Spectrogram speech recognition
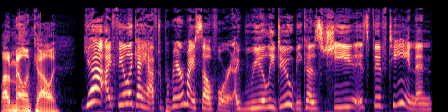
a lot of melancholy. Yeah, I feel like I have to prepare myself for it. I really do because she is 15 and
